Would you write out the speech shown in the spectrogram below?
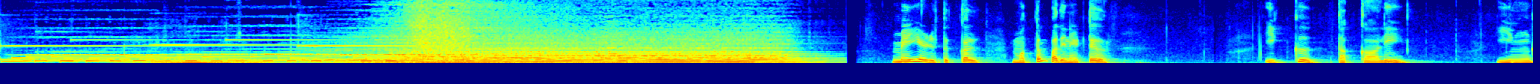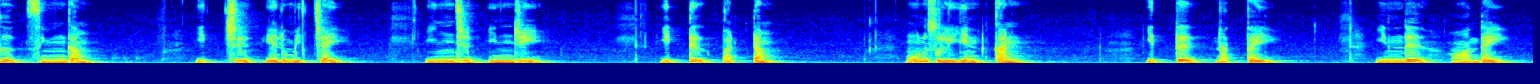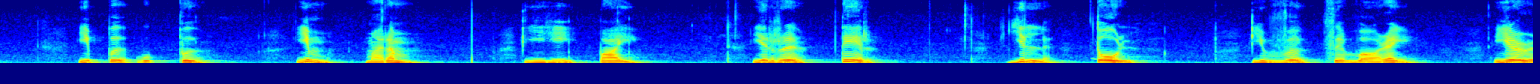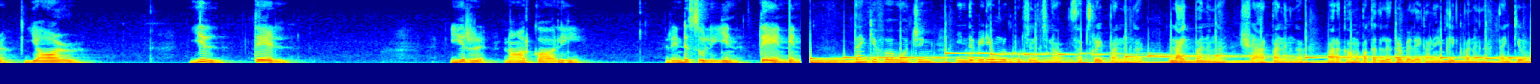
மெய்யெழுத்துக்கள் மொத்தம் பதினெட்டு. இக்கு தக்காளி இங்கு சிங்கம் இச்சு எலுமிச்சை இஞ்சு இஞ்சி. இட்டு பட்டம். மூணு சுழியின் கண். இத்து நத்தை. இந்து ஆந்தை. இப்பு உப்பு. இம் மரம். ஈ பாய். இரு தேர். இல் தோல். இவ்வு செவ்வாழை. இழ் யாழ். இல் தேல் இர் நாற்காலி. ரெண்டு சுழியின் தேன். தேங்க்யூ ஃபார் வாட்சிங் இந்த வீடியோ உங்களுக்கு பிடிச்சிருந்துச்சுன்னா சப்ஸ்கிரைப் பண்ணுங்கள் லைக் பண்ணுங்கள் ஷேர் பண்ணுங்கள் மறக்காமல் பக்கத்தில் இருக்கிற பெல் ஐக்கானையும் கிளிக் பண்ணுங்கள் தேங்க்யூ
